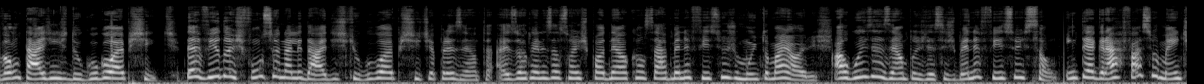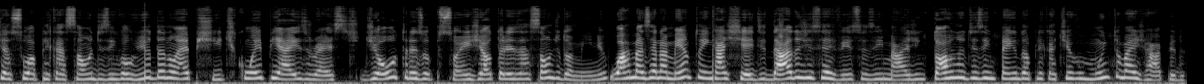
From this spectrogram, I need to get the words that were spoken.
Vantagens do Google App Sheet. Devido às funcionalidades que o Google App Sheet apresenta, as organizações podem alcançar benefícios muito maiores. Alguns exemplos desses benefícios são integrar facilmente a sua aplicação desenvolvida no App Sheet com APIs REST de outras opções de autorização de domínio. O armazenamento em cachê de dados de serviços e imagem torna o desempenho do aplicativo muito mais rápido,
